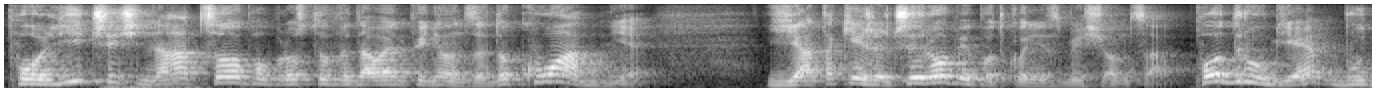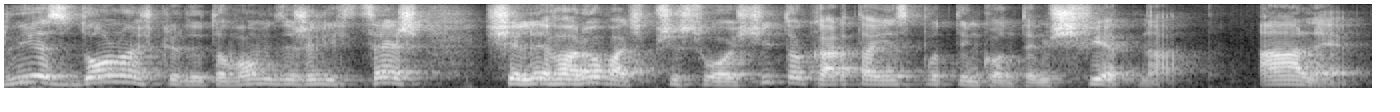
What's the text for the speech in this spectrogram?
policzyć na co po prostu wydałem pieniądze. Dokładnie. Ja takie rzeczy robię pod koniec miesiąca. Po drugie, buduję zdolność kredytową, więc jeżeli chcesz się lewarować w przyszłości, to karta jest pod tym kątem świetna. Ale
